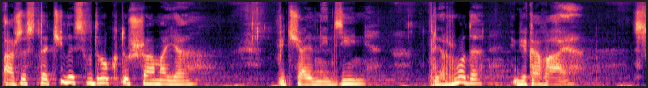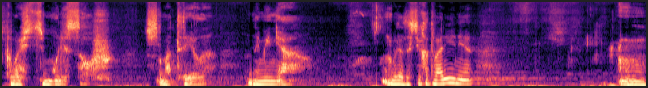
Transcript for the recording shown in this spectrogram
ожесточилась вдруг душа моя. Печальный день, природа вековая сквозь тьму лесов смотрела на меня». Вот это стихотворение э,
